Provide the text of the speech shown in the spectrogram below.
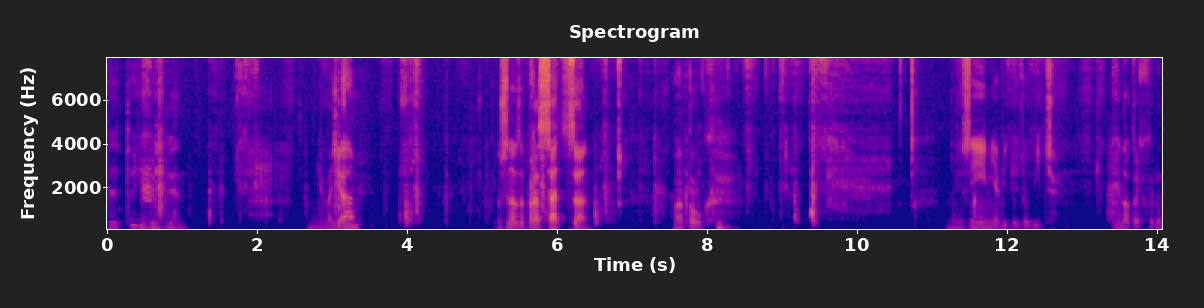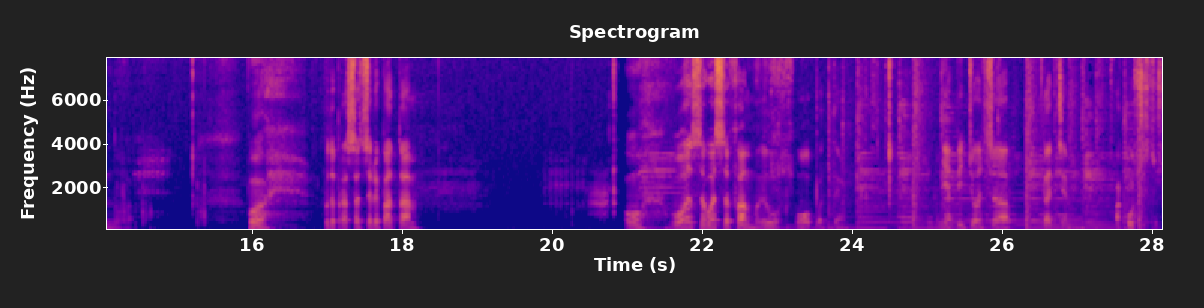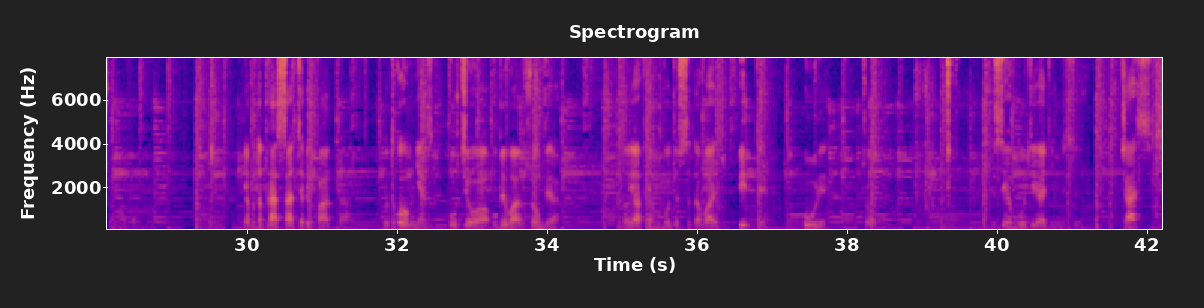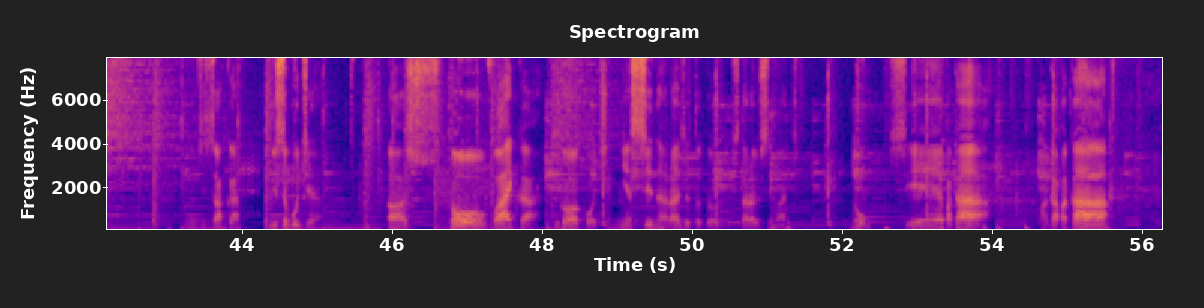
Да это ее, блин. Не моя. Уже надо бросаться. Ой, паук. Ну, извини, меня придется убить. Не надо хреново. Ой, буду бросаться, ребята. О, вот вот помыл опыты. Мне придется, кстати, покушать что надо. Я буду бросать, ребята. Вот такого меня получило убивать зомби. Но я фильм буду создавать биты. Ури. Черный. Здесь будет один из час. Нитисака. Не забудьте. А, что Вайка Гокочи. Мне сильно нравится, только стараюсь снимать. Ну, все пока. Пока-пока.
